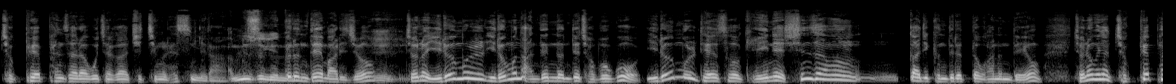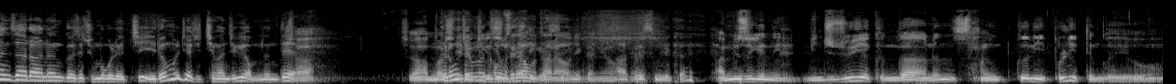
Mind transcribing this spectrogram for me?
적폐 판사라고 제가 지칭을 했습니다. 안민석 의원님 그런데 말이죠. 예, 예. 저는 이름을 이름은 안 됐는데 저보고 이름을 대서 개인의 신상까지 건드렸다고 하는데요. 저는 그냥 적폐 판사라는 것에 주목을 했지 이름을 제가 지칭한 적이 없는데 자 제가 한 말씀 좀 이름을. 검색하면 다. 나오니까요. 아 그렇습니까? 안민석 의원님 민주주의의 근간은 상권이 분립된 거예요.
